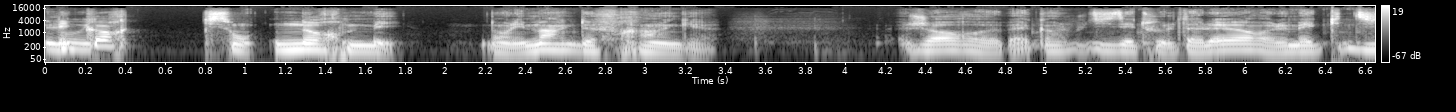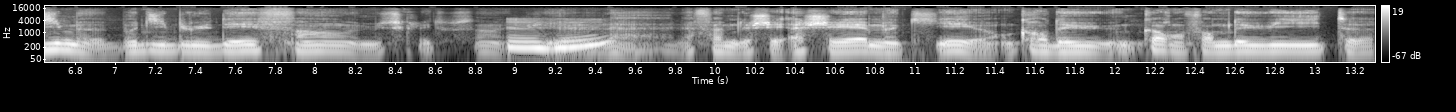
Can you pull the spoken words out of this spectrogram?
les Oui. corps qui sont normés dans les marques de fringues. Genre, euh, bah, comme je disais tout à l'heure, le mec dim, bodybuildé, fin, musclé, tout ça. Et puis euh, Mhm. la, la femme de chez H&M qui est encore, de, encore en forme de 8, euh,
